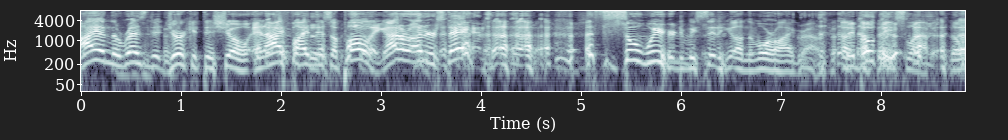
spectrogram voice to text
I am the resident jerk at this show, and I find this appalling. I don't understand. it's so weird to be sitting on the moral high ground. They both need slapped. The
